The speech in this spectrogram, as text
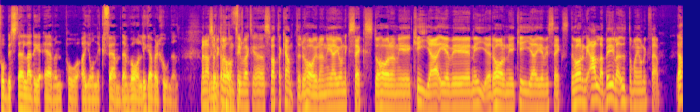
få beställa det även på Ionic 5, den vanliga versionen. Men alltså det är klart de tillverkar svarta kanter. Du har ju den i Ionic 6. Du har den i Kia EV9. Du har den i Kia EV6. Du har den i alla bilar utom Ionic 5. Ja,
